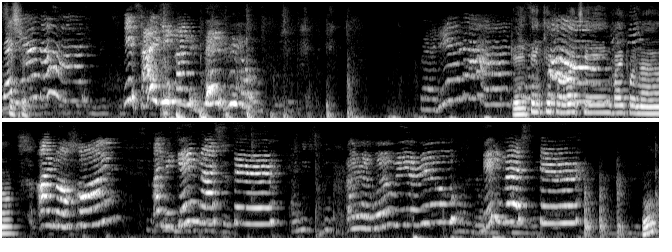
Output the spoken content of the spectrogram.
Ready Sister. or not? He's hiding on his bedroom. Ready or not? Okay, thank you for watching. Bye for now. I'm a Han. I'm a game master. I need to do I'm a warrior. Game master. Oh,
